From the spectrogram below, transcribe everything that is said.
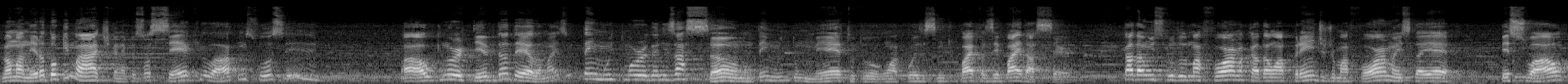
uma maneira dogmática, né? A pessoa segue lá como se fosse algo que norteia a vida dela, mas não tem muito uma organização, não tem muito um método, alguma coisa assim que vai fazer, vai dar certo. Cada um estuda de uma forma, cada um aprende de uma forma, isso daí é pessoal.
